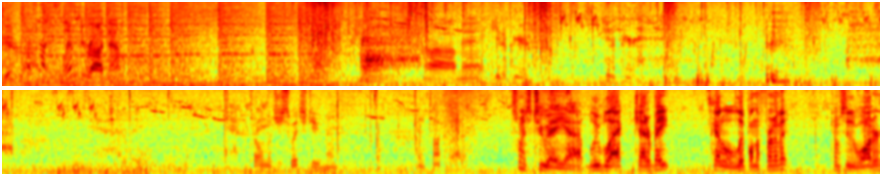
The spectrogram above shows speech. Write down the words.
Good. That's not your flimsy rod now. Ah man, get up here. Get up here. Chatterbait. Tell him what you switched to, man. Talk about it. Switch to a uh, blue-black chatterbait. It's got a little lip on the front of it. Comes through the water.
